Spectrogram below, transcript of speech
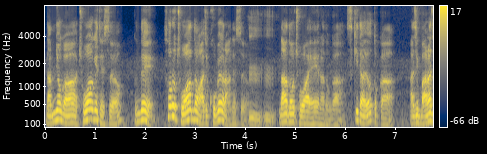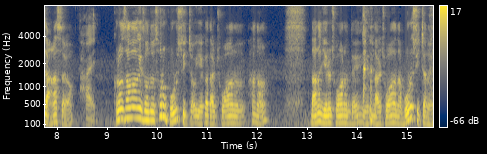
남녀가 좋아하게 됐어요. 근데 서로 좋아한다고 아직 고백을 안 했어요. うんうん。 나 너 좋아해라던가 스키다요 또까 아직 말하지 않았어요. はい。 그런 상황에서는 서로 모를 수 있죠. 얘가 날 좋아하나 하나? 나는 얘를 좋아하는데 얘는 나를 좋아하나 모를 수 있잖아요.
